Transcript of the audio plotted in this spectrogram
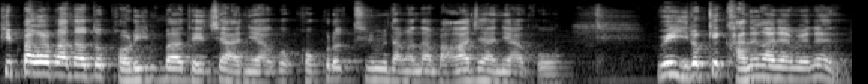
핍박을 받아도 버림받지 아니하고 거꾸로 틀림을 당하나 망하지 아니하고 왜 이렇게 가능하냐면은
